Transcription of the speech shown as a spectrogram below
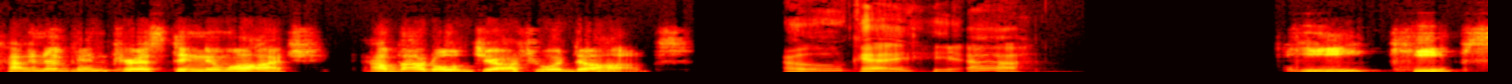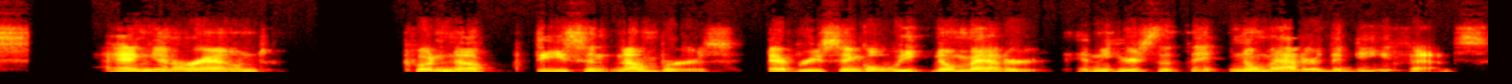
kind of interesting to watch. How about old Joshua Dobbs? Okay. Yeah. He keeps hanging around, putting up decent numbers every single week, no matter. And here's the thing no matter the defense.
